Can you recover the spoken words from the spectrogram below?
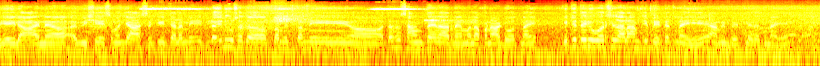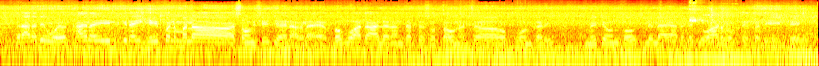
येईल. आणि विशेष म्हणजे असं की त्याला मी लई दिवसात कमीत कमी तसं सांगता येणार नाही. मला पण आठवत नाही. कितीतरी वर्ष झालं आमची भेटत नाही आहे आम्ही भेटलेलंच नाही तर आता ते ओळखायला येईल की नाही हे पण मला संशयच यायला लागला आहे बघू आता आल्यानंतर ते स्वतःहूनच फोन करील. मी तेवून पोहोचलेलं आहे. आता त्याची वाट बघते कधी येईल ते.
